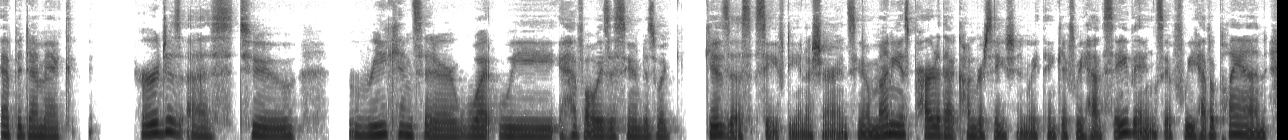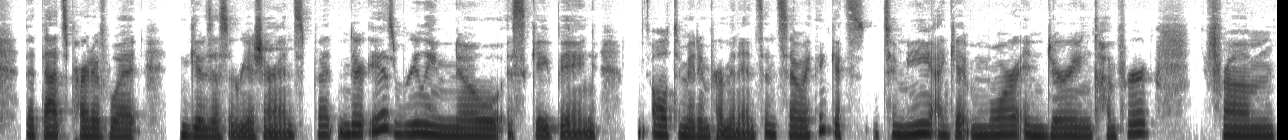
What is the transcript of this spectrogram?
epidemic urges us to reconsider what we have always assumed is what gives us safety and assurance. You know money is part of that conversation. We think if we have savings if we have a plan that that's part of what gives us a reassurance. But there is really no escaping ultimate impermanence. And so I think it's, to me, I get more enduring comfort from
